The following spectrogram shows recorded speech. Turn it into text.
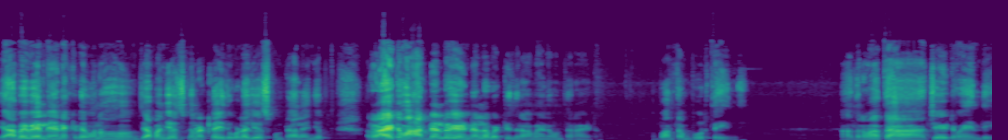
యాభై వేలు నేను ఎక్కడేమోనో జపం చేసుకున్నట్లే ఇది కూడా చేసుకుంటాలని చెప్పి రాయటం ఆరు నెలలు ఏడు నెలలు పట్టింది రామాయణం అంతా రాయటం. పంతం పూర్తయింది. ఆ తర్వాత చేయటం అయింది.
